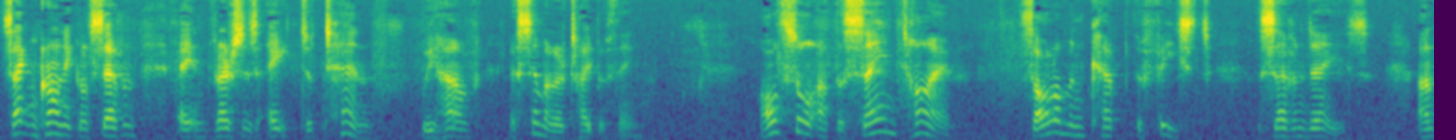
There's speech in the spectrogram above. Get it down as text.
Second Chronicles 7, in verses 8 to 10, we have a similar type of thing. Also, at the same time, Solomon kept the feast seven days, and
